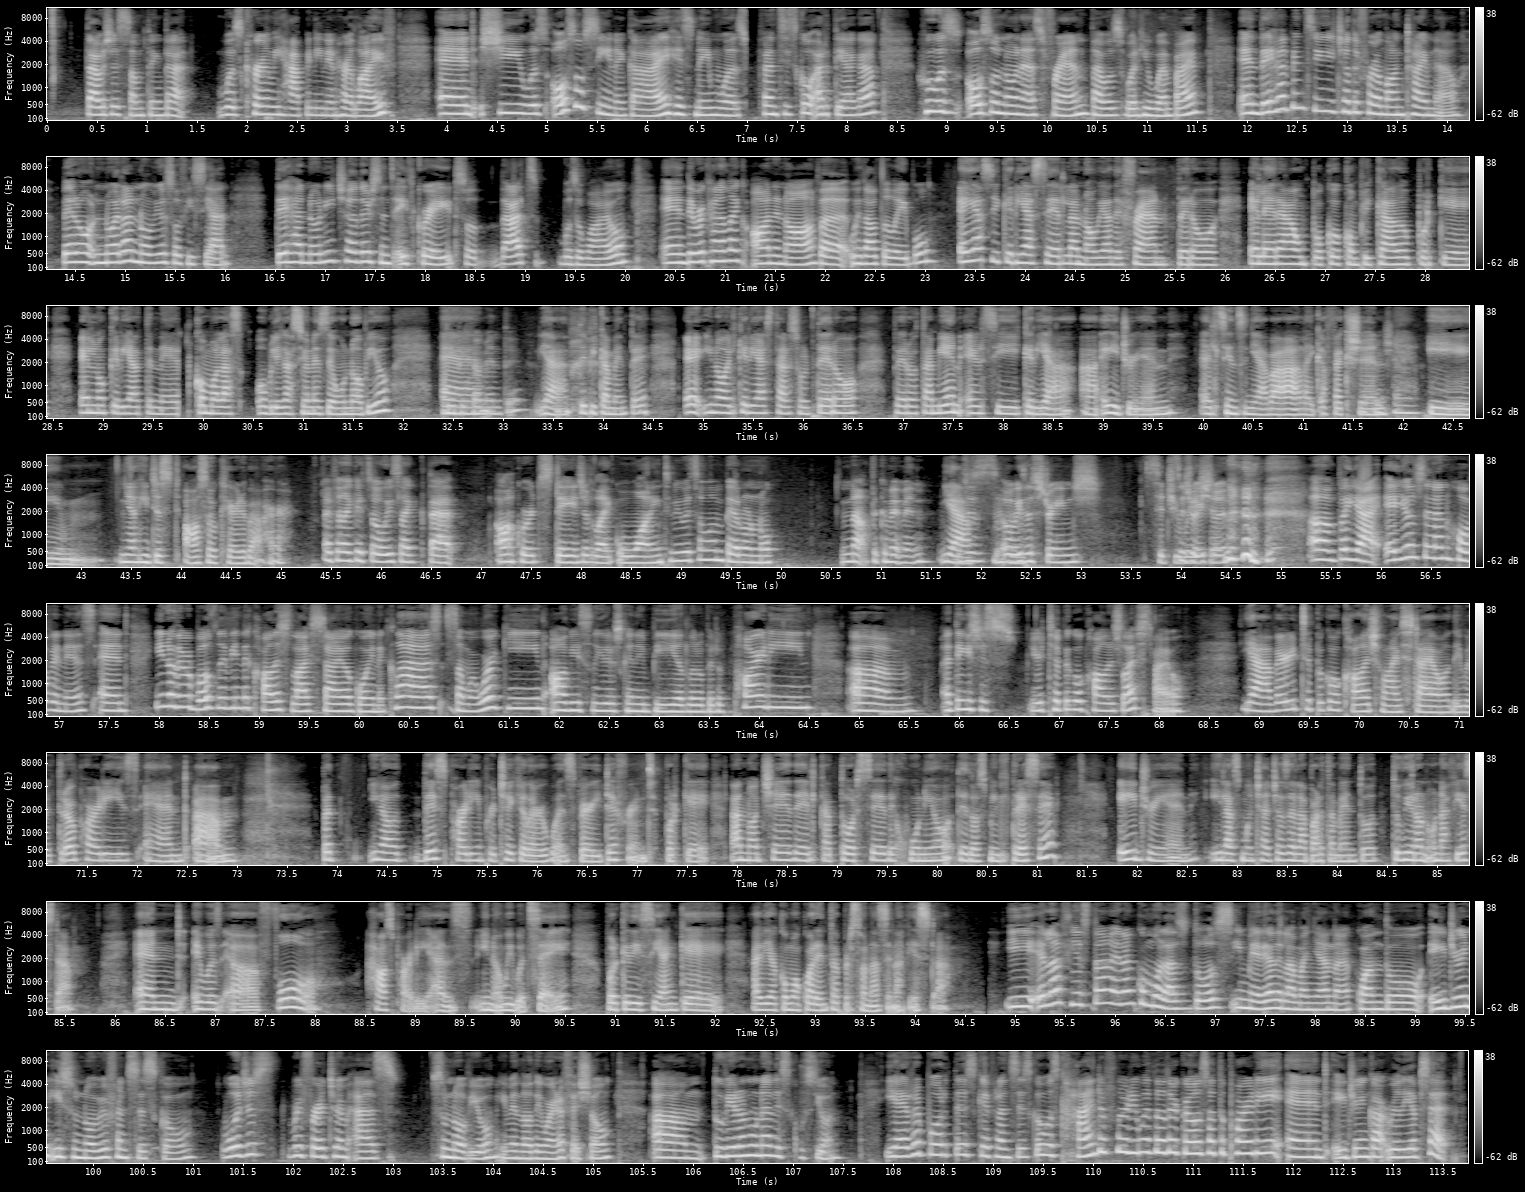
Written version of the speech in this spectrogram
that was just something that was currently happening in her life. And she was also seeing a guy. His name was Francisco Arteaga, who was also known as Fran. That was what he went by. And they had been seeing each other for a long time now. Pero no eran novios oficial. They had known each other since eighth grade, so that was a while. And they were kind of like on and off, but without the label. Ella sí quería ser la novia de Fran, pero él era un poco complicado porque él no quería tener como las obligaciones de un novio. Típicamente. Yeah, típicamente. Eh, you know, él quería estar soltero, pero también él sí quería a Adrian. Él sí enseñaba like affection, Affection. y you know, he just also cared about her. I feel like it's always like that awkward stage of like wanting to be with someone, pero no, not the commitment. Yeah. It's just always a strange Situation. situation. um, but yeah, ellos eran jóvenes, and you know they were both living the college lifestyle, going to class. Some were working. Obviously, there's going to be a little bit of partying. Um, I think it's just your typical college lifestyle. Yeah, very typical college lifestyle. They would throw parties and um but you know, this party in particular was very different porque la noche del 14 de junio de 2013, Adrian y las muchachas del apartamento tuvieron una fiesta. And it was a full house party, as you know, we would say, porque decían que había como 40 personas en la fiesta. Y en la fiesta eran como las dos y media de la mañana cuando Adrian y su novio Francisco, we'll just refer to him as su novio, even though they weren't official, um, tuvieron una discusión. Y hay reportes que Francisco was kind of flirting with other girls at the party and Adrienne got really upset.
